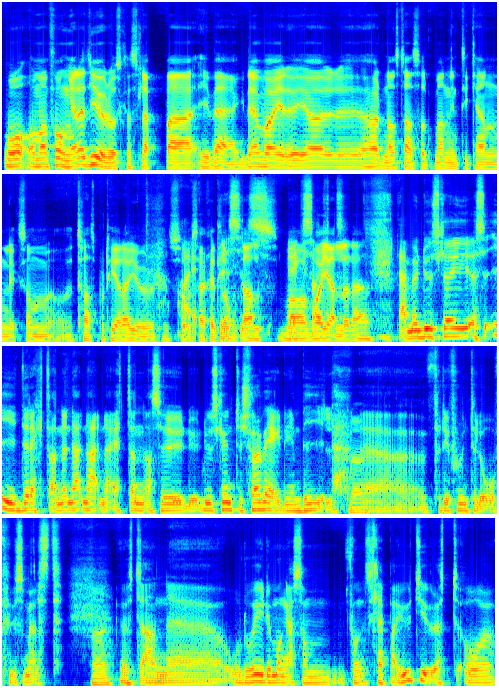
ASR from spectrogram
Och om man fångar ett djur och ska släppa iväg det, vad är det? jag hörde någonstans att man inte kan liksom transportera djur så Nej, särskilt precis. långt alls. Vad, vad, gäller där? Nej, men du ska ju, alltså, I direkta näten, alltså, du, du ska inte köra iväg din bil. Eh, för det får du inte lov hur som helst. Utan, eh, och då är det många som får släppa ut djuret och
